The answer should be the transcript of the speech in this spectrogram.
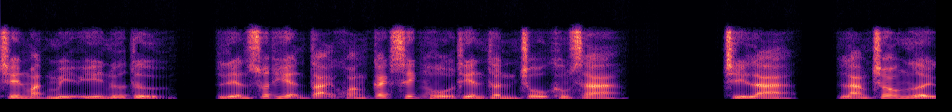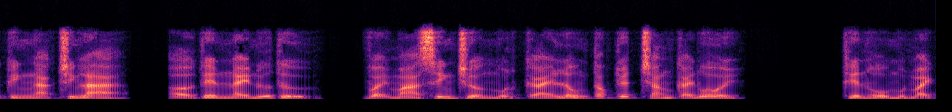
trên mặt mỹ ý nữ tử liền xuất hiện tại khoảng cách xích hổ thiên thần chỗ không xa. Chỉ là, làm cho người kinh ngạc chính là, ở tên này nữ tử, vậy mà sinh trưởng một cái lông tóc tuyết trắng cái đôi thiên hồ một mạch.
